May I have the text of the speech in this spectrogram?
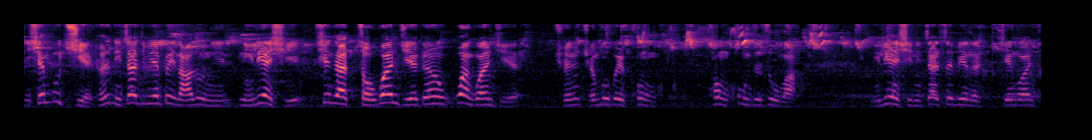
你先不解，可是你在这边被拿住，你你练习，现在肘关节跟腕关节。全全部被控控控制住嘛？你练习，你在这边的肩关节，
